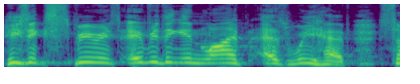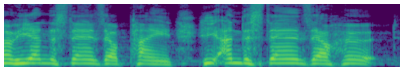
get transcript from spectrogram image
He's experienced everything in life as we have, so he understands our pain, he understands our hurt.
